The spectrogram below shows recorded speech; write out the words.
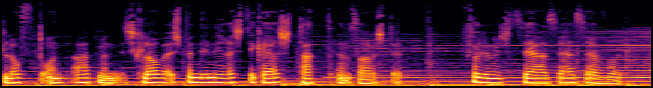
Luft und Atmen. Ich glaube, ich bin in die richtige Stadt in Saarstedt. Ich fühle mich sehr, sehr, sehr wohl.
